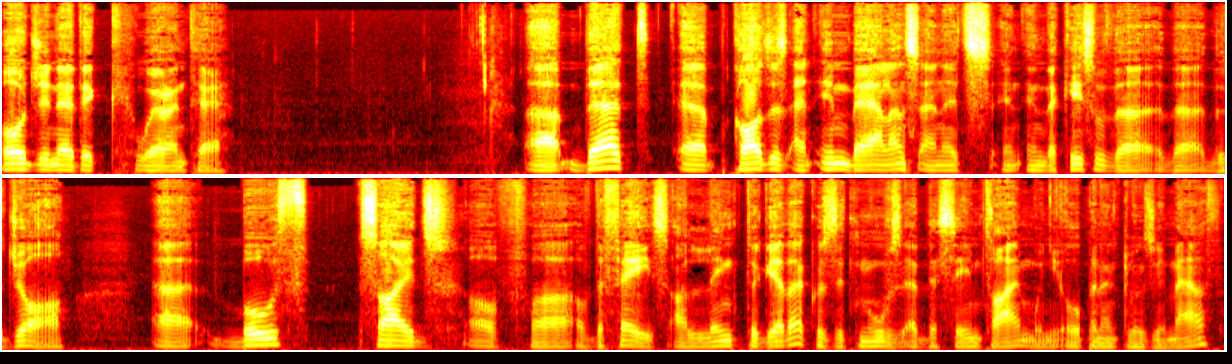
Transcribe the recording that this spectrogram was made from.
or genetic wear and tear. Uh, that uh, causes an imbalance, and it's in, in the case of the the, the jaw, uh, both sides of uh, of the face are linked together because it moves at the same time when you open and close your mouth.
